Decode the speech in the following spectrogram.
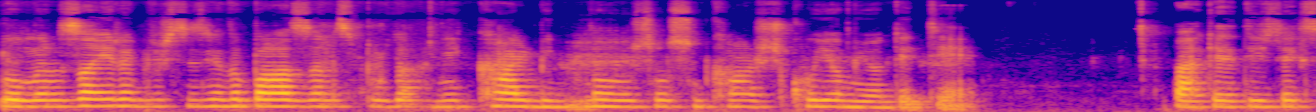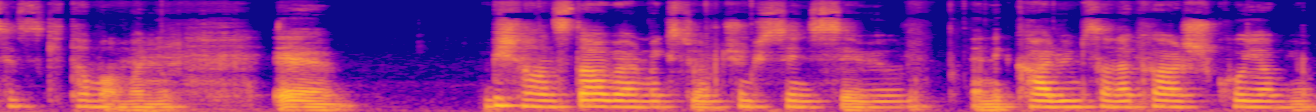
yollarınızı ayırabilirsiniz. Ya da bazılarınız burada hani kalbin ne olursa olsun karşı koyamıyor dediği. Belki de diyeceksiniz ki tamam hani e, bir şans daha vermek istiyorum çünkü seni seviyorum. Yani kalbim sana karşı koyamıyor.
